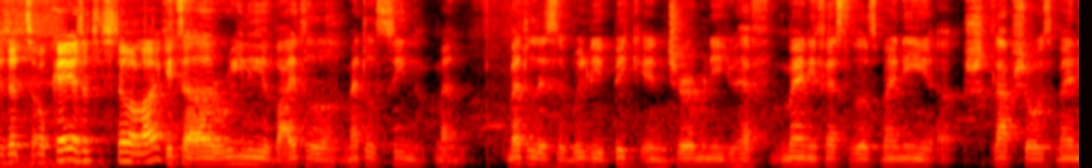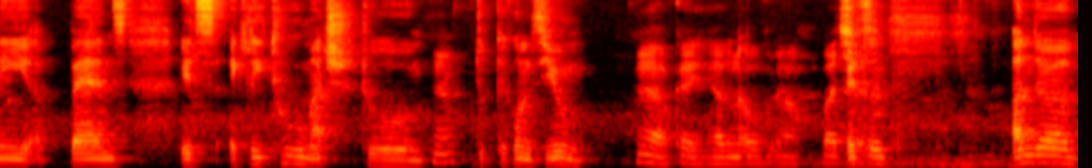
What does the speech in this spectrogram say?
is it okay? Is it still alive? it's a really vital metal scene man metal is really big in germany you have many festivals many uh, club shows many uh, bands it's actually too much to to consume yeah. Okay. I don't know. Yeah. But it's, under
